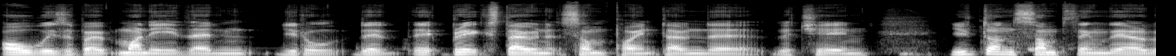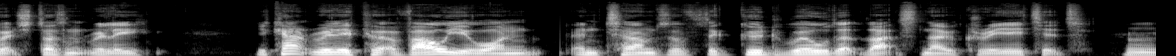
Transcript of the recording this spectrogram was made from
always about money, then you know the, it breaks down at some point down the the chain. You've done something there which doesn't really you can't really put a value on in terms of the goodwill that that's now created hmm.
